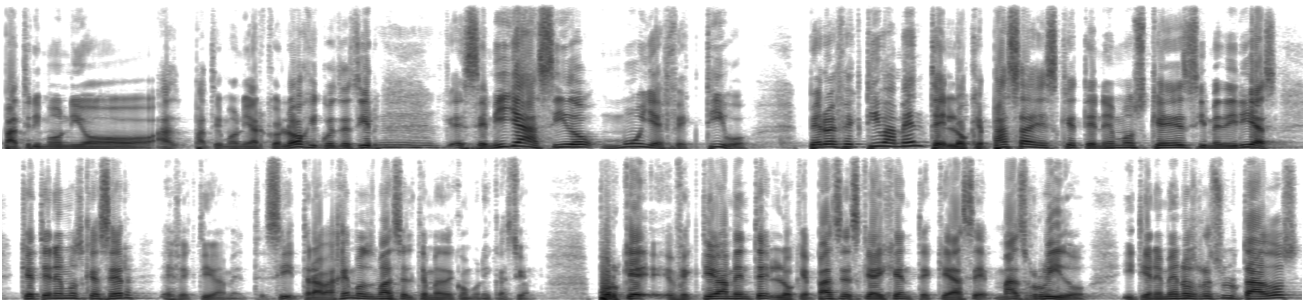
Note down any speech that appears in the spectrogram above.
patrimonio, patrimonio arqueológico. Es decir, mm. Semilla ha sido muy efectivo. Pero efectivamente, lo que pasa es que tenemos que, si me dirías, ¿qué tenemos que hacer? Efectivamente, sí, trabajemos más el tema de comunicación. Porque efectivamente lo que pasa es que hay gente que hace más ruido y tiene menos resultados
